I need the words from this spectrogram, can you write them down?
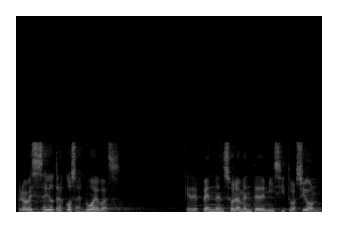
Pero a veces hay otras cosas nuevas que dependen solamente de mi situación.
